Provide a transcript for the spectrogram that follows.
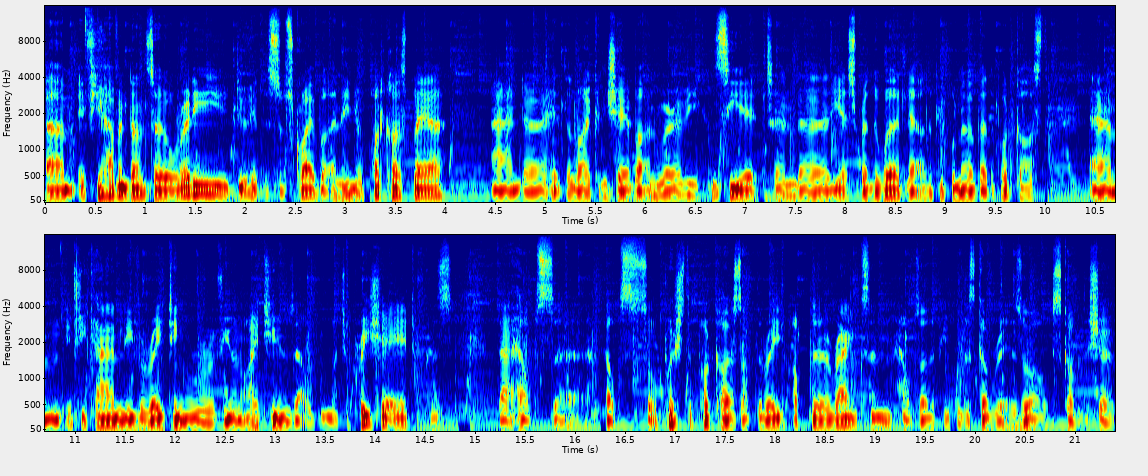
Um, if you haven't done so already, do hit the subscribe button in your podcast player and uh, hit the like and share button wherever you can see it. And uh, yeah, spread the word, let other people know about the podcast. Um, if you can, leave a rating or a review on iTunes, that would be much appreciated because that helps uh, helps sort of push the podcast up the rate up the ranks and helps other people discover it as well, discover the show.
